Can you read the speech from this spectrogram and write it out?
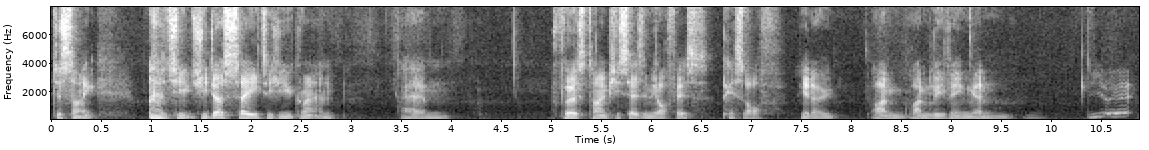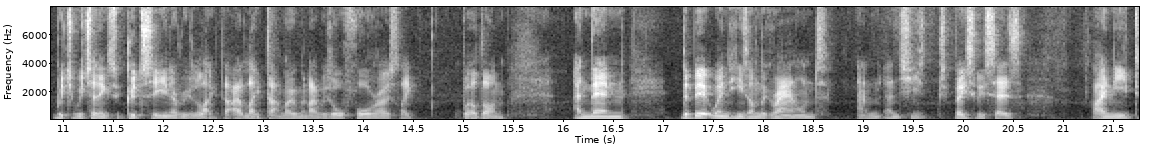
Just something. she she does say to Hugh Grant, um, first time she says in the office, "Piss off." You know, I'm I'm leaving, and which which I think is a good scene. I really like that. I like that moment. I was all for. I was like, well done. And then the bit when he's on the ground and and she basically says, "I need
